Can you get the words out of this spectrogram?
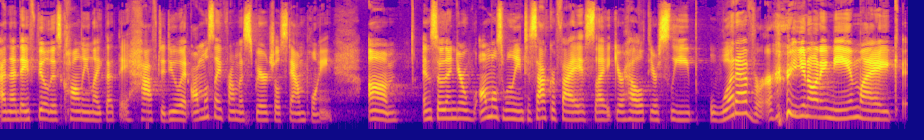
and then they feel this calling like that they have to do it, almost like from a spiritual standpoint. Um, and so then you're almost willing to sacrifice like your health, your sleep, whatever. you know what I mean? Like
